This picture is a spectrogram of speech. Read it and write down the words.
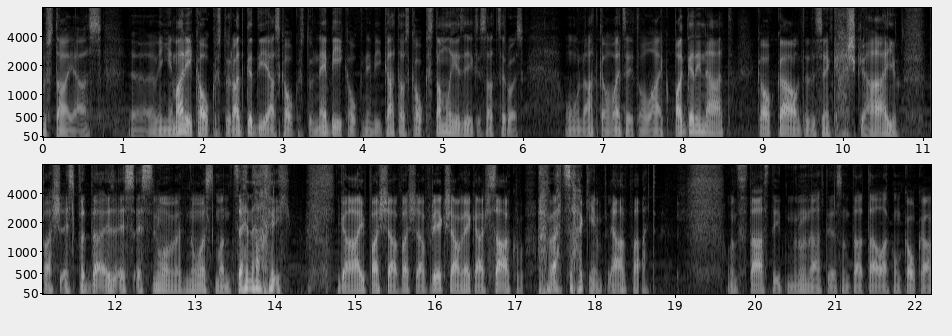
uzstājās, uh, viņiem arī kaut kas tur atgadījās, kaut kas tur nebija, kaut kas nebija gatavs, kaut kas tam līdzīgs. Es atceros, uh, un atkal vajadzēja to laiku pagarināt kaut kā, un tad es vienkārši gāju, paš, es, pat, es, es, es nometu nost manu scenāriju, gāju pašā, pašā priekšā, vienkārši sāku vecākiem pļāpāt un stāstīt un runāties un tā tālāk, un kaut kā,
